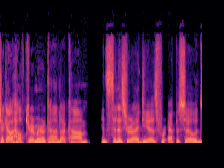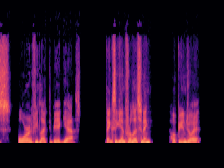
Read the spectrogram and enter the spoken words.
Check out healthcareamericana.com and send us your ideas for episodes or if you'd like to be a guest. Thanks again for listening. Hope you enjoy it.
